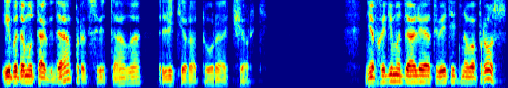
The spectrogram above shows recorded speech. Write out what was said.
и потому тогда процветала литература о черте. Необходимо далее ответить на вопрос,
